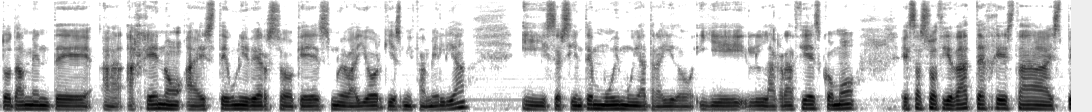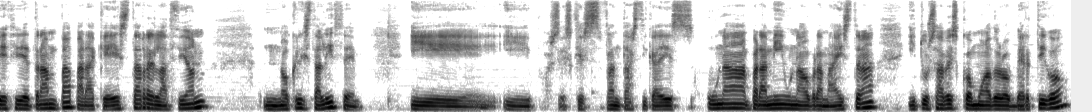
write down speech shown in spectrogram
totalmente ajeno a este universo que es Nueva York y es mi familia y se siente muy muy atraído. Y la gracia es como esa sociedad teje esta especie de trampa para que esta relación no cristalice. Y, y, pues es que es fantástica, es una, para mí una obra maestra. Y tú sabes cómo adoro Vértigo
